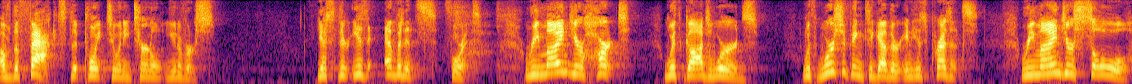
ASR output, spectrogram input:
of the facts that point to an eternal universe. Yes, there is evidence for it. Remind your heart with God's words, with worshiping together in his presence. Remind your soul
